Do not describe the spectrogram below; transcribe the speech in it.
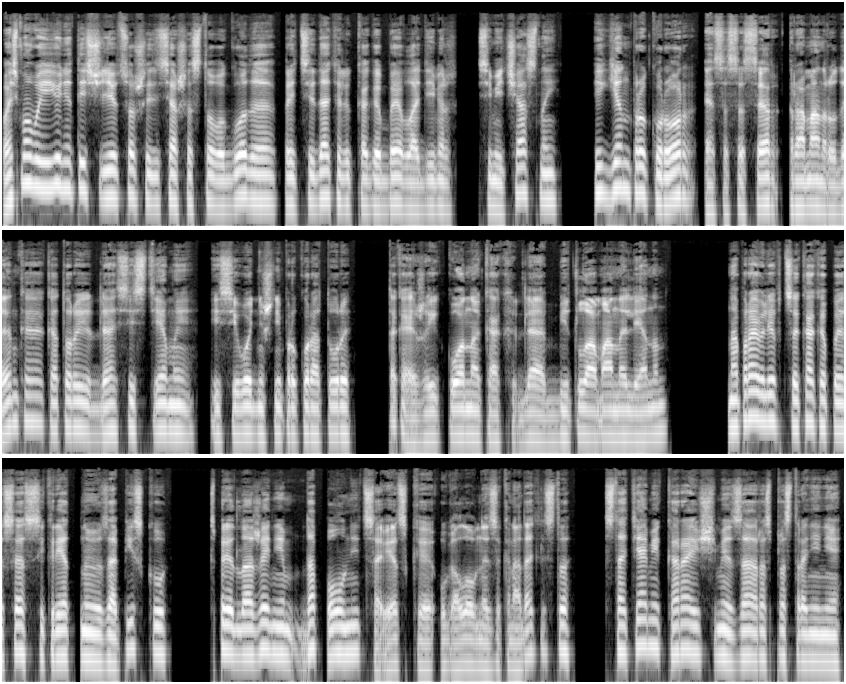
8 июня 1966 года председатель КГБ Владимир Семичастный и генпрокурор СССР Роман Руденко, который для системы и сегодняшней прокуратуры такая же икона, как для битломана Леннон, направили в ЦК КПСС секретную записку с предложением дополнить советское уголовное законодательство статьями, карающими за распространение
